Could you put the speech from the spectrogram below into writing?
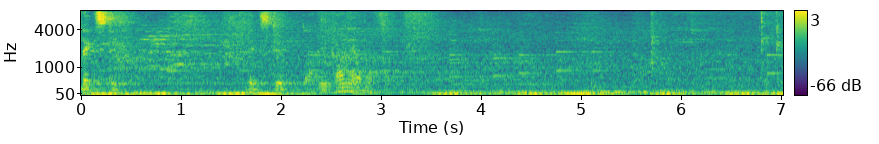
legs day legs day आहे काय आलं ओके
